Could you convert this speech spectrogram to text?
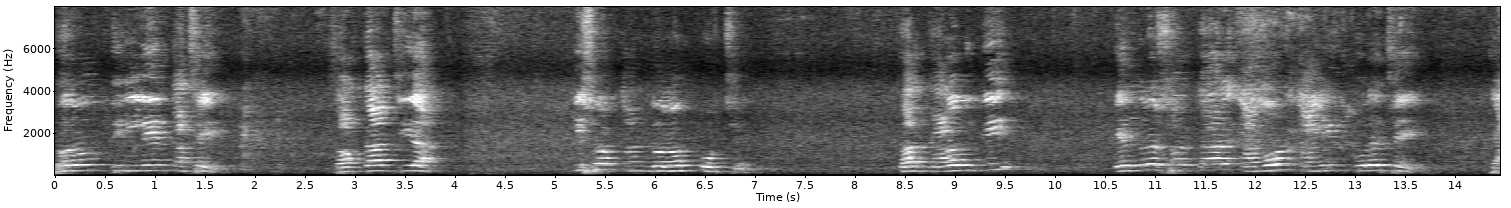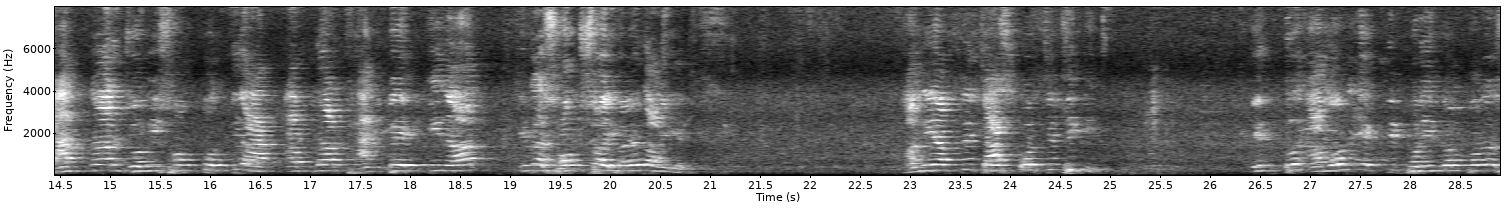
ধরুন দিল্লির কাছে সর্দার জিয়া কৃষক আন্দোলন করছে। তার কারণ কি? কেন্দ্র সরকার এমন আইন করেছে যে আপনার জমি সম্পত্তি আপনার থাকবে কিনা সেটা সংশয় হয়ে দাঁড়িয়েছে। আমি আপনি চাষ করছি ঠিকই, কিন্তু এমন একটি পরিকল্পনার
